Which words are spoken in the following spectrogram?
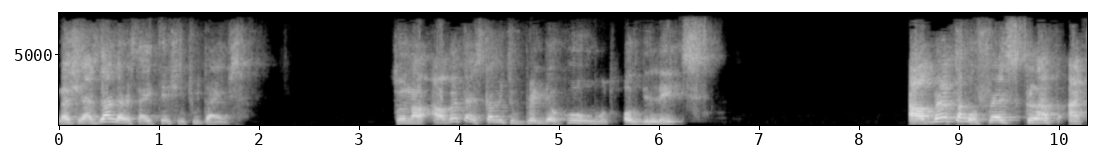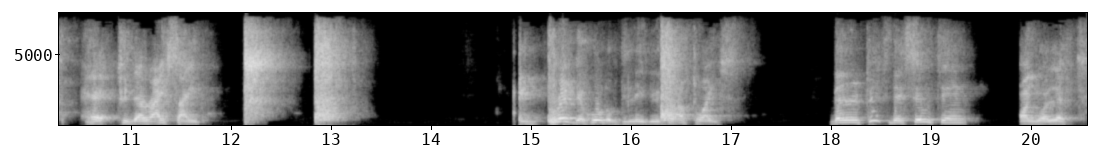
Now she has done the recitation two times. So now Alberta is coming to break the hold of delays. Alberta will first clap at her to the right side. and break the hold of delay. You clap twice. Then repeat the same thing on your left.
